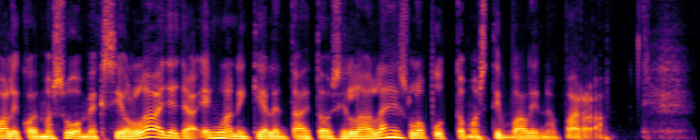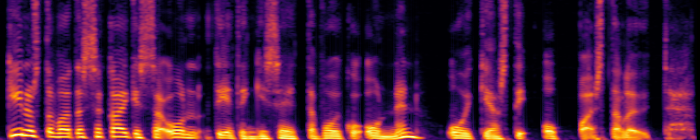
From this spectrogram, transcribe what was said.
Valikoima suomeksi on laaja ja englannin kielen taitoisilla on lähes loputtomasti valinnanvaraa. Kiinnostavaa tässä kaikessa on tietenkin se, että voiko onnen oikeasti oppaista löytää.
